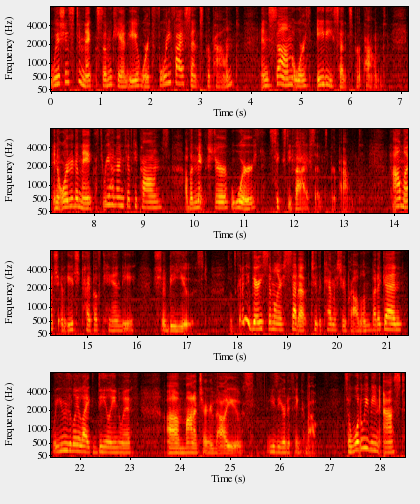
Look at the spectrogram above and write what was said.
wishes to mix some candy worth 45 cents per pound and some worth 80 cents per pound in order to make 350 pounds of a mixture worth 65 cents per pound. How much of each type of candy should be used? So it's going to be very similar setup to the chemistry problem, but again, we usually like dealing with um, monetary values easier to think about. So what are we being asked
